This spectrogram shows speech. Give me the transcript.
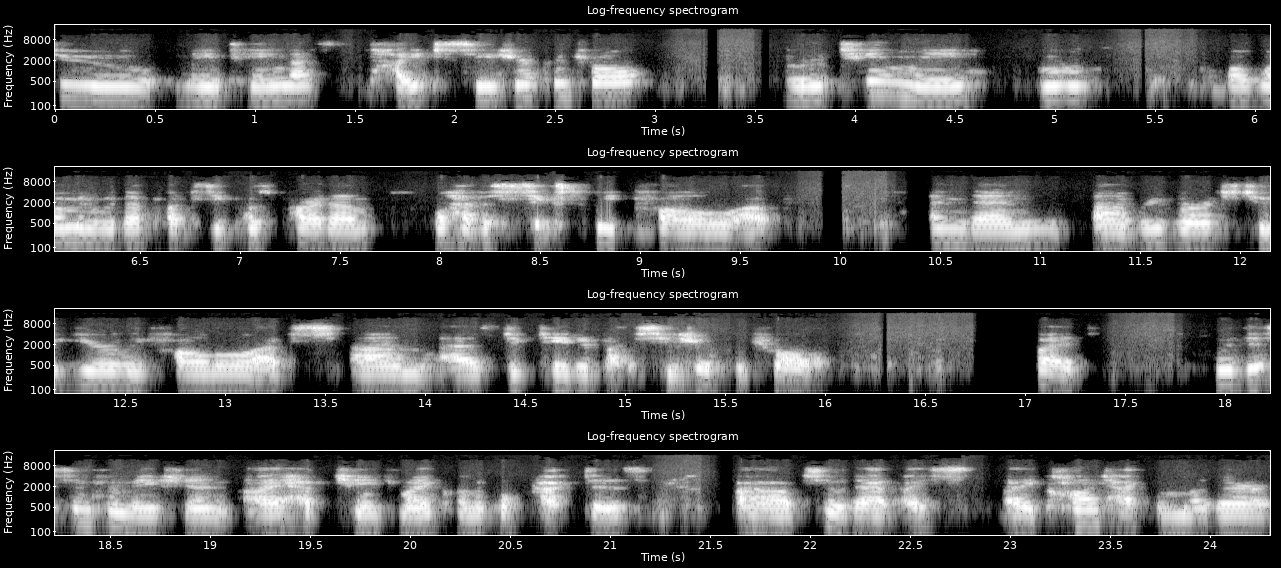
to maintain that tight seizure control? Routinely, a woman with epilepsy postpartum will have a six week follow up and then uh, revert to yearly follow ups um, as dictated by seizure control. But with this information, I have changed my clinical practice uh, so that I, I contact the mother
